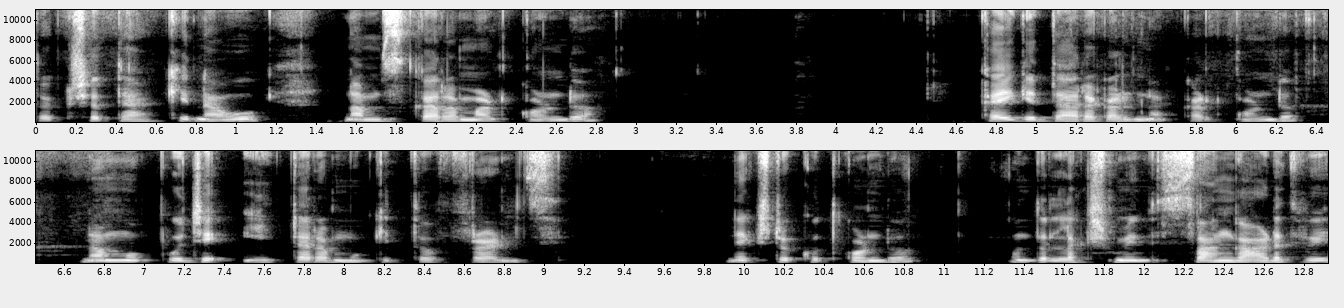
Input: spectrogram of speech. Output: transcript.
ಅಕ್ಷತೆ ಹಾಕಿ ನಾವು ನಮಸ್ಕಾರ ಮಾಡಿಕೊಂಡು, ಕೈಗೆ ದಾರಗಳನ್ನ ಕಟ್ಕೊಂಡು, ನಮ್ಮ ಪೂಜೆ ಈ ಥರ ಮುಗೀತು ಫ್ರೆಂಡ್ಸ್ ನೆಕ್ಸ್ಟ್ ಕೂತ್ಕೊಂಡು ಒಂದು ಲಕ್ಷ್ಮೀ ಸಾಂಗ್ ಆಡಿದ್ವಿ.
